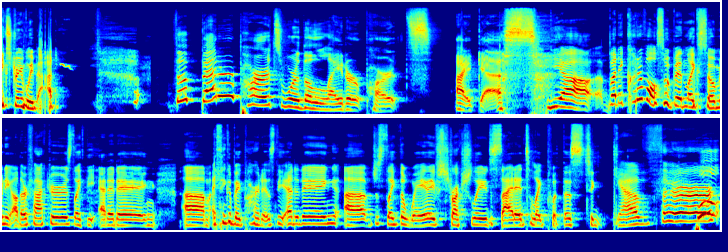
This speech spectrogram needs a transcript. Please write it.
extremely bad. The better parts were the lighter parts, I guess. Yeah, but it could have also been like so many other factors, like the editing. Um, I think a big part is the editing. Uh, just like the way they've structurally decided to like put this together. Well,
